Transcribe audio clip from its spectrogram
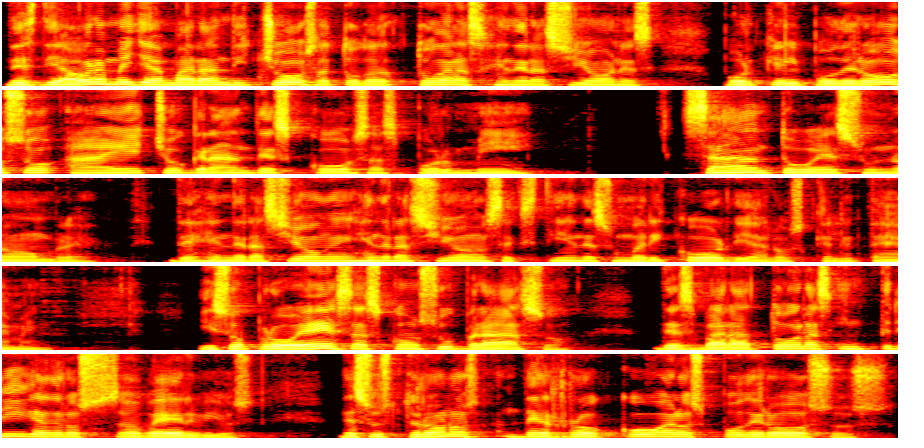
Desde ahora me llamarán dichosa todas las generaciones, porque el poderoso ha hecho grandes cosas por mí. Santo es su nombre. De generación en generación se extiende su misericordia a los que le temen. Hizo proezas con su brazo, desbarató las intrigas de los soberbios, de sus tronos derrocó a los poderosos,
